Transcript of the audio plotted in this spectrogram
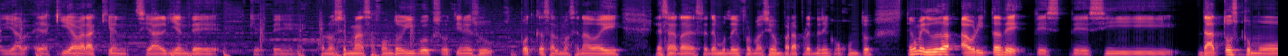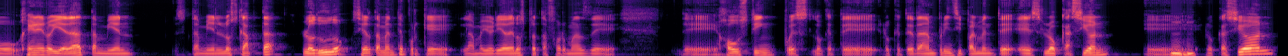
y aquí habrá quien, si alguien de, que conoce más a fondo Evox o tiene su, podcast almacenado ahí, les agradeceremos la información para aprender en conjunto. Tengo mi duda ahorita de, de si datos como género y edad también, también los capta lo dudo, ciertamente, porque la mayoría de las plataformas de, hosting, pues lo que, te, lo que te dan principalmente es locación. Eh, locación.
